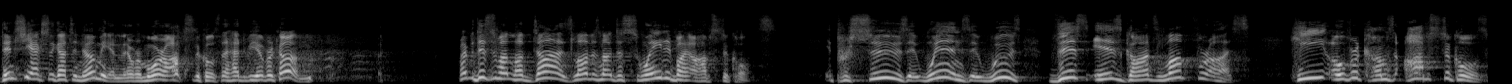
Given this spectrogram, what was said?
Then she actually got to know me, and there were more obstacles that had to be overcome. Right? But this is what love does. Love is not dissuaded by obstacles. It pursues, it wins, it woos. This is God's love for us. He overcomes obstacles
